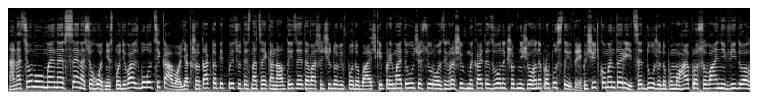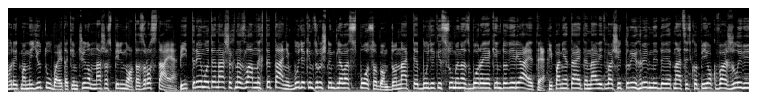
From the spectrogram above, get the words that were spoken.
А на цьому у мене все на сьогодні. Сподіваюсь, було цікаво. Якщо так, то підписуйтесь на цей канал, тицяйте ваші чудові вподобайки, приймайте участь у розіграші, вмикайте дзвоник, щоб нічого не пропустити. Пишіть коментарі, це дуже допомагає в просуванні відео алгоритмами Ютуба, і таким чином наша спільнота зростає. Підтримуйте наших незламних титанів будь-яким зручним для вас способом. Донатьте будь-які суми на збори, яким довіряєте. І пам'ятайте, навіть ваші 3 гривні 19 копійок важливі і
